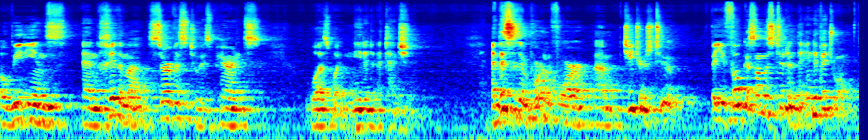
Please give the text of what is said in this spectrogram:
obedience and khidmah, service to his parents, was what needed attention. And this is important for um, teachers too, that you focus on the student, the individual,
